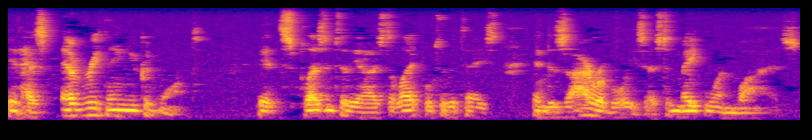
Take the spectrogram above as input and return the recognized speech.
It has everything you could want. It's pleasant to the eyes, delightful to the taste, and desirable, he says, to make one wise.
